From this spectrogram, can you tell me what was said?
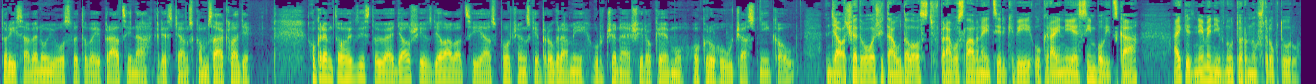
ktorí sa venujú osvetovej práci na kresťanskom základe. Okrem toho existujú aj ďalšie vzdelávacie a spoločenské programy určené širokému okruhu účastníkov. Ďalšia dôležitá udalosť v pravoslávnej cirkvi Ukrajiny je symbolická, aj keď nemení vnútornú štruktúru.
